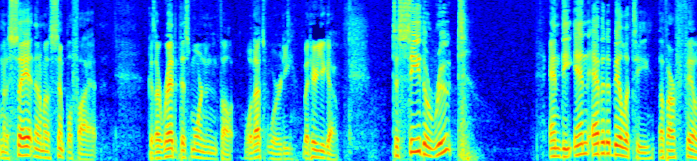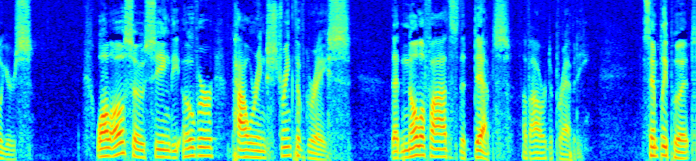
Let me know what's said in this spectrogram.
I'm going to say it, then I'm going to simplify it because I read it this morning and thought, well, that's wordy, but here you go. To see the root and the inevitability of our failures, while also seeing the overpowering strength of grace that nullifies the depths of our depravity. Simply put,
